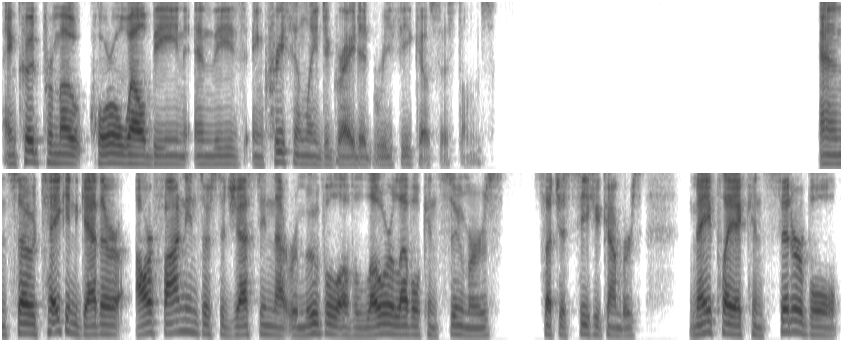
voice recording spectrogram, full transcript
and could promote coral well-being in these increasingly degraded reef ecosystems. And so taken together, our findings are suggesting that removal of lower level consumers, such as sea cucumbers, may play a considerable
